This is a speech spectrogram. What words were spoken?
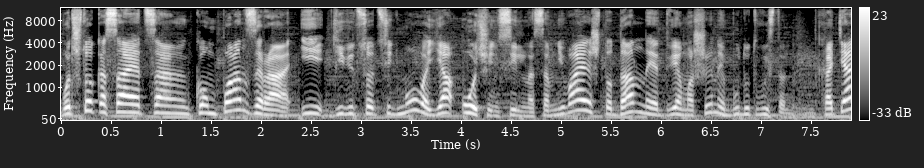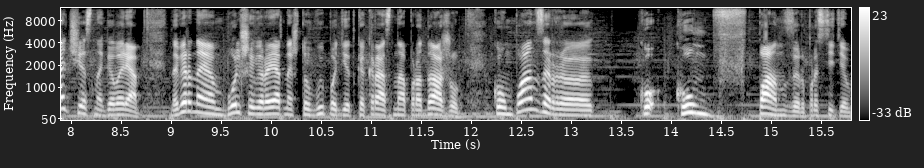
Вот что касается Kampfpanzer а и 907, я очень сильно сомневаюсь, что данные две машины будут выставлены. Хотя, честно говоря, наверное, больше вероятность, что выпадет как раз на продажу Kampfpanzer, э, Kampf Panzer, простите,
